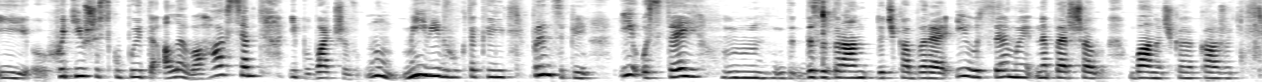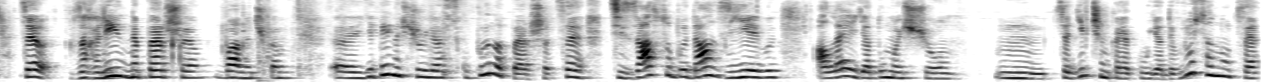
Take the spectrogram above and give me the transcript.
і хотів щось купити, але вагався і побачив ну, мій відгук такий. В принципі, і ось цей дезодорант дочка бере, і ось це ми не перша баночка, як кажуть. Це взагалі не перша баночка. Е, Єдине, що я скупила перше, це ці засоби да, з Єви. Але я думаю, що ця дівчинка, яку я дивлюся, ну це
